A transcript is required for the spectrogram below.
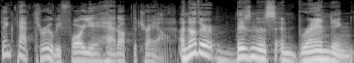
Think that through before you head up the trail. Another business and branding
